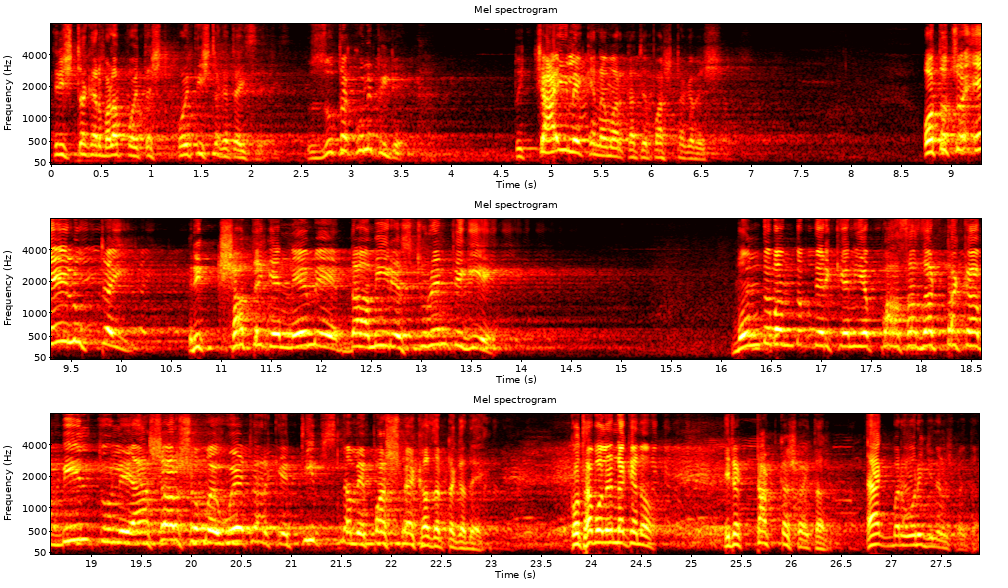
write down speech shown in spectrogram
ত্রিশ টাকার ভাড়া পঁয়তাশ পঁয়ত্রিশ টাকা চাইছে। জুতা কোনে পিঠে তুই চাইলে কেন আমার কাছে পাঁচ টাকা বেশি? অথচ এই লোকটাই রিক্সা থেকে নেমে দামি রেস্টুরেন্টে গিয়ে বন্ধু বান্ধবদেরকে নিয়ে পাঁচ হাজার টাকা বিল তুলে আসার সময় ওয়েটারকে টিপস নামে পাঁচশো, এক হাজার টাকা দেয়। কথা বলেন না কেন? এটা টাটকা শয়তান। একবারে অরিজিনাল শয়তান।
